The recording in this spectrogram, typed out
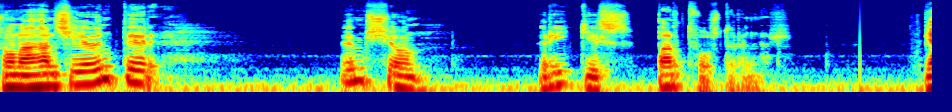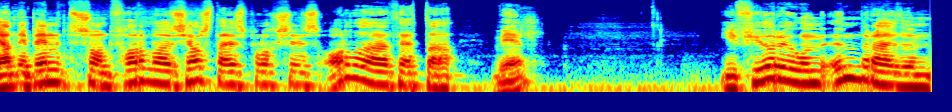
svona hann sé undir umsjón ríkis bartfósturinnar Bjarni Benediktsson formaður sjálfstæðisflokksins orðaði þetta vel í fjörugum umræðum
